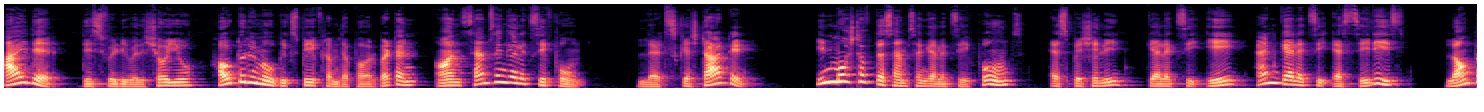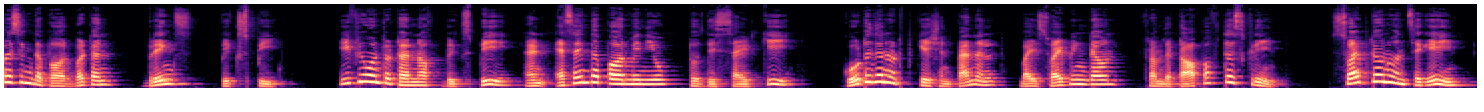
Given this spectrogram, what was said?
Hi there, this video will show you how to remove Bixby from the power button on Samsung Galaxy phone. Let's get started. In most of the Samsung Galaxy phones, especially Galaxy A and Galaxy S series, long pressing the power button brings Bixby. If you want to turn off Bixby and assign the power menu to this side key, go to the notification panel by swiping down from the top of the screen. Swipe down once again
